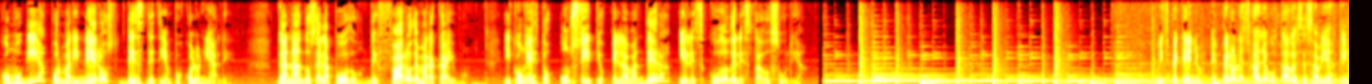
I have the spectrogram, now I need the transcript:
como guía por marineros desde tiempos coloniales ganándose el apodo de Faro de Maracaibo, y con esto un sitio en la bandera y el escudo del estado Zulia. Mis pequeños, espero les haya gustado este Sabías qué.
